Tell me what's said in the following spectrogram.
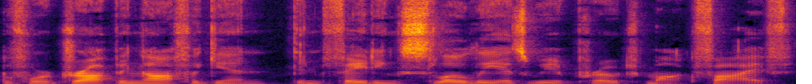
before dropping off again, then fading slowly as we approach Mach 5.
